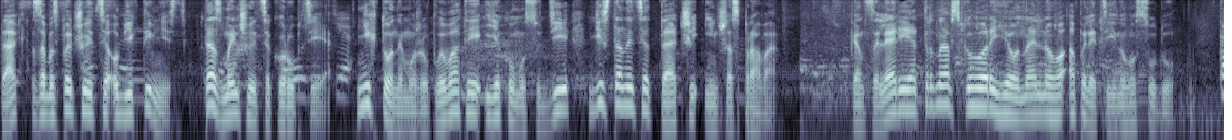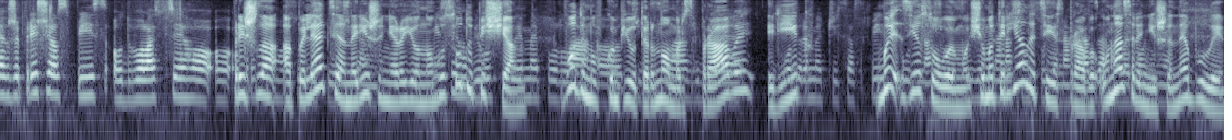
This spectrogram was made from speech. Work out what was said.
Так забезпечується об'єктивність та зменшується корупція. Ніхто не може впливати, якому судді дістанеться та чи інша справа. Канцелярія Трнавського регіонального апеляційного суду. Takže prišiel spis odvolacieho... Прийшла апеляція на рішення районного суду Піщан. Вводимо в комп'ютер номер справи, рік. Ми з'ясовуємо, що матеріали цієї справи у нас раніше не були.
